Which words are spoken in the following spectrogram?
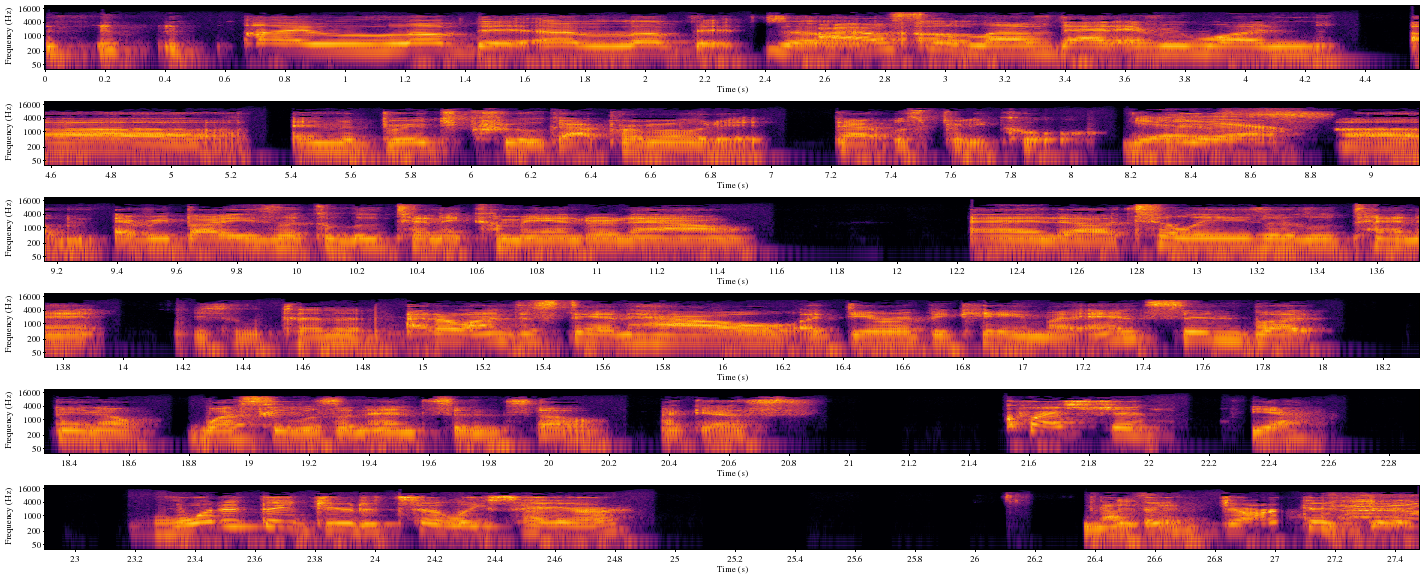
I loved it. I loved it. So I also um, love that everyone uh, in the bridge crew got promoted. That was pretty cool. yes. Um, everybody's a lieutenant commander now, and uh, Tilly's a lieutenant. He's a lieutenant. I don't understand how Adira became an ensign, but you know, Wesley was an ensign, so I guess Question: yeah, What did they do to Tilly's hair? They nothing. darkened it.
